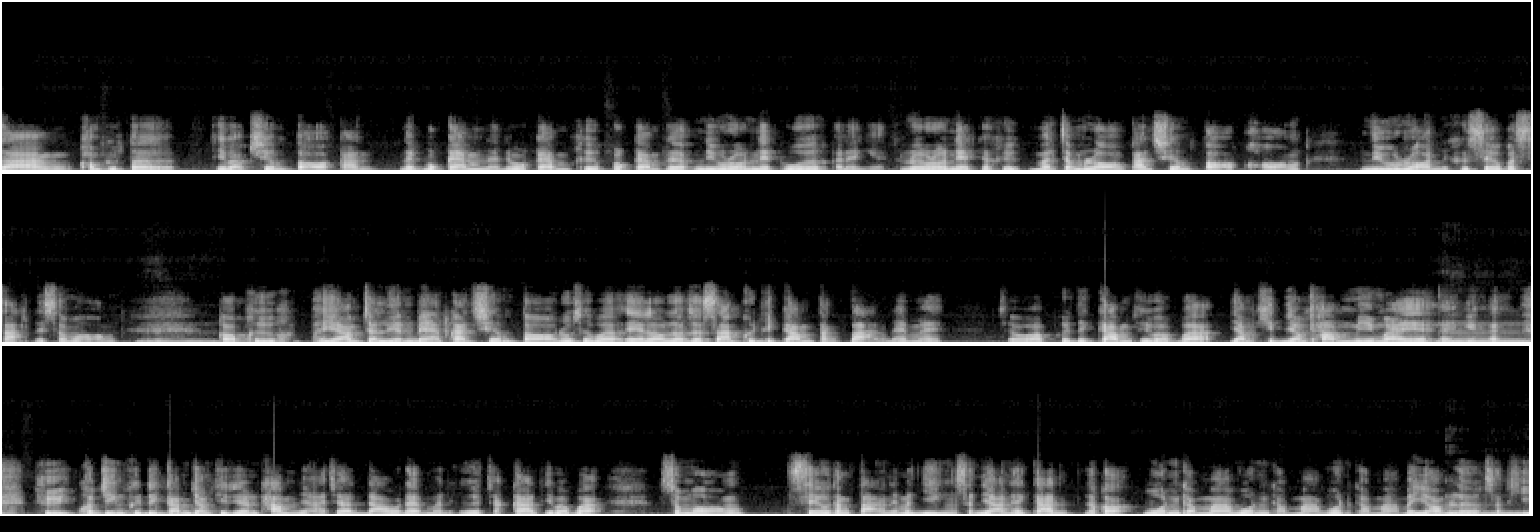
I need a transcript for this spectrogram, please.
สร้างคอมพิวเตอร์ที่แบบเชื่อมต่อกันในโปรแกรมนะในโปรแกรมคือโปรแกรมเรียก neural network อะไรเงี้ย neural net ก็คือมาจำลองการเชื่อมต่อของ neuron คือเซลล์ประสาทในสมองอืมก็คือพยายามจะเลียนแบบการเชื่อมต่อดูซิว่าเออเราเราจะสร้างพฤติกรรมต่าง ๆ ได้ไหม จะว่าพฤติกรรมที่แบบว่าย้ำคิดย้ำทำมีไหมอะไรเงี้ยอืมคือความจริงพฤติกรรมย้ำคิดย้ำทำเนี่ยอาจจะเดาได้มันเกิดจากการที่แบบว่าสมองเซลล์ต่างๆเนี่ยมันยิงสัญญาณให้กัน แล้วก็วนกลับมาวนกลับมาวนกลับมาไม่ยอมเลิกสักที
